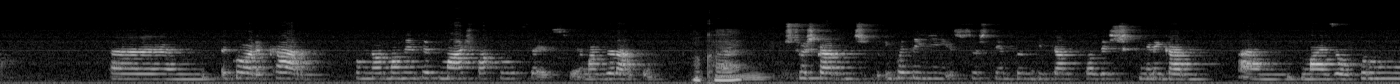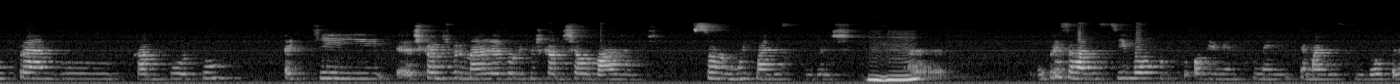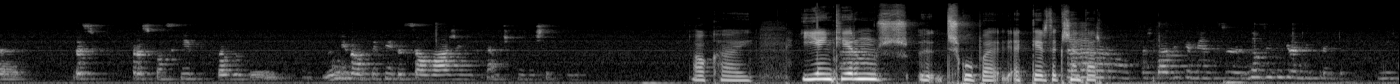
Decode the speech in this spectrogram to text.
Ah, agora, carne, como normalmente é de mais fácil acesso, é mais barata. Ok. As suas carnes, enquanto aí as pessoas tentam dedicar talvez comerem carne um, mais ao peru, frango, carne de porco. Aqui as carnes vermelhas ou mesmo as carnes selvagens são muito mais acessíveis. Uhum. Uh, o preço é mais acessível porque obviamente também é mais acessível para, para, se, para se conseguir por causa do, do nível de vida selvagem que que existe aqui. Ok. E em termos. Eh, desculpa, queres acrescentar? Não, não, não, mas basicamente não existe grande diferença.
